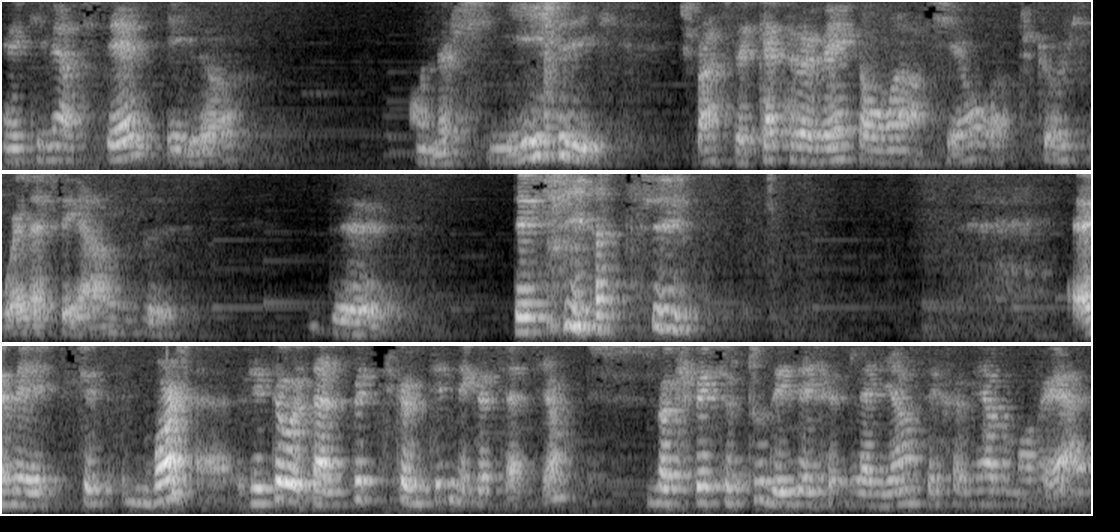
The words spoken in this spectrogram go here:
il a été mis en tutelle, et là, on a signé, je pense, de 80 conventions. En tout cas, je vois la séance de, de, de signature. Euh, mais moi, j'étais dans le petit comité de négociation. Je m'occupais surtout des, de l'Alliance infirmières de Montréal.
